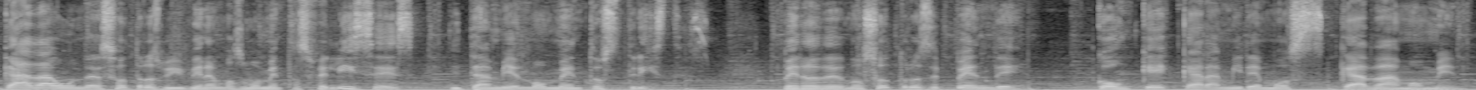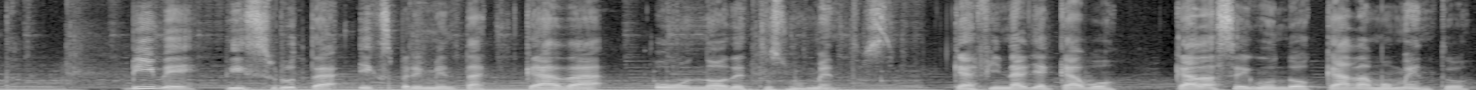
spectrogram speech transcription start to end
Cada uno de nosotros viviremos momentos felices y también momentos tristes, pero de nosotros depende con qué cara miremos cada momento. Vive, disfruta y experimenta cada uno de tus momentos, que al final y al cabo, cada segundo, cada momento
